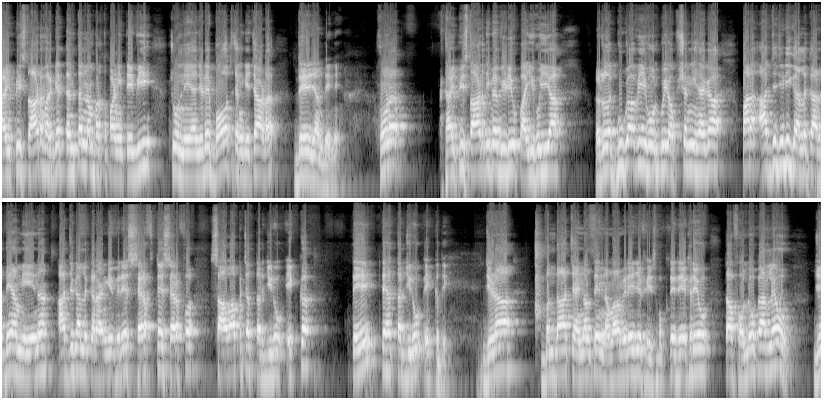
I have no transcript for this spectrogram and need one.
28 67 ਵਰਗੇ ਤਿੰਨ ਤਿੰਨ ਨੰਬਰ ਤੇ ਪਾਣੀ ਤੇ ਵੀ ਝੋਨੇ ਆ ਜਿਹੜੇ ਬਹੁਤ ਚੰਗੇ ਝਾੜ ਦੇ ਜਾਂਦੇ ਨੇ। ਹੁਣ 28 67 ਦੀ ਮੈਂ ਵੀਡੀਓ ਪਾਈ ਹੋਈ ਆ, ਲੱਗੂਗਾ ਵੀ ਹੋਰ ਕੋਈ ਆਪਸ਼ਨ ਨਹੀਂ ਹੈਗਾ, ਪਰ ਅੱਜ ਜਿਹੜੀ ਗੱਲ ਕਰਦੇ ਆ ਮੇਨ ਅੱਜ ਗੱਲ ਕਰਾਂਗੇ ਵੀਰੇ ਸਿਰਫ ਤੇ ਸਿਰਫ ਸਾਵਾ 7501 ਤੇ 7301 ਦੇ, ਜਿਹੜਾ ਬੰਦਾ ਚੈਨਲ ਤੇ ਨਵਾਂ ਵੀਰੇ, ਜੇ ਫੇਸਬੁੱਕ ਤੇ ਦੇਖ ਰਹੇ ਹੋ, ਤਾਂ ਫੋਲੋ ਕਰ ਲਿਓ। ਜੇ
